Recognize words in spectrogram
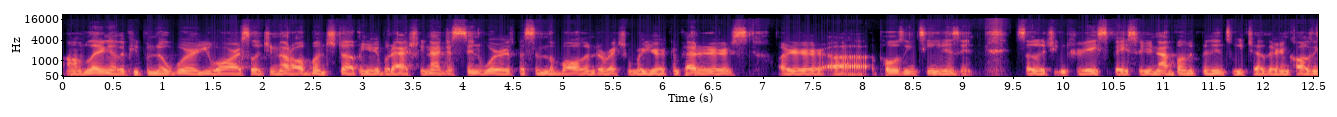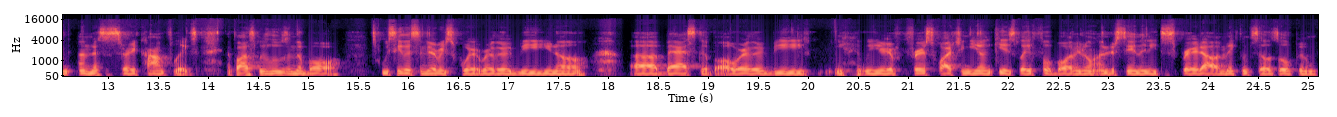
um, letting other people know where you are so that you're not all bunched up and you're able to actually not just send words, but send the ball in a direction where your competitors or your uh, opposing team isn't, so that you can create space so you're not bumping into each other and causing unnecessary conflicts and possibly losing the ball we see this in every sport, whether it be, you know, uh, basketball, whether it be when you're first watching young kids play football and they don't understand they need to spread out and make themselves open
